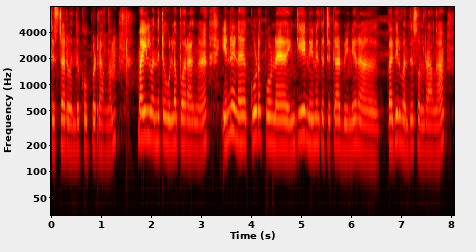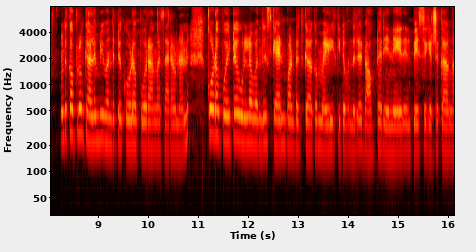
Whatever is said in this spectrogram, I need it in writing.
சிஸ்டர் வந்து கூப்பிடுறாங்க. மயில் வந்துட்டு உள்ளே போகிறாங்க என்னென்ன கூட போனேன் இங்கேயே நின்றுக்கிட்டு இருக்க அப்படின்னு கதிர் வந்து சொல்கிறாங்க அதுக்கப்புறம் கிளம்பி வந்துட்டு கூட போகிறாங்க சரவணன். கூட போயிட்டு உள்ளே வந்து ஸ்கேன் பண்ணுறதுக்காக மயில் கிட்ட வந்துட்டு டாக்டர் என்ன ஏதுன்னு பேசிக்கிட்டு இருக்காங்க.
